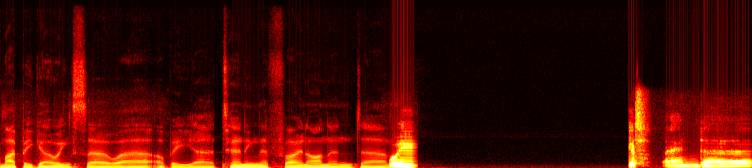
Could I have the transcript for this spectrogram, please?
might be going, so uh, I'll be uh, turning the phone on and um, we and uh,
